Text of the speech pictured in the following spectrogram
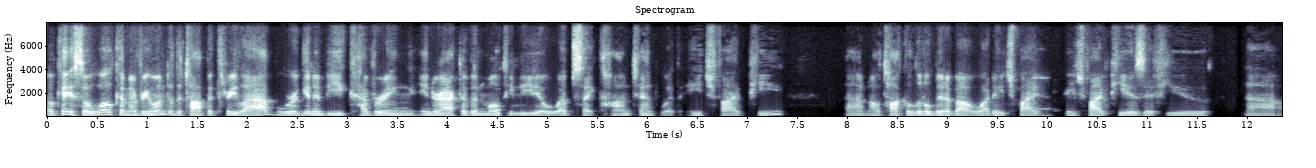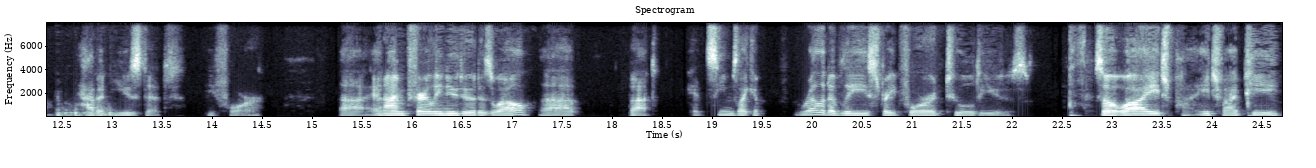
Okay, so welcome everyone to the Topic 3 Lab. We're going to be covering interactive and multimedia website content with H5P. Um, I'll talk a little bit about what H5, H5P is if you uh, haven't used it before. Uh, and I'm fairly new to it as well, uh, but it seems like a relatively straightforward tool to use. So why H, H5P?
